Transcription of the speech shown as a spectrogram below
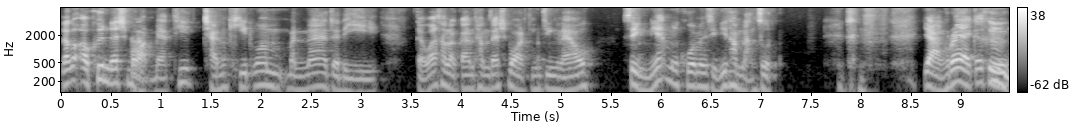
แล้วก็เอาขึ้น dashboard แบบที่ฉันคิดว่ามันน่าจะดี แต่ว่าสำหรับการทำ dashboard จริง ๆ แล้ว สิ่งเนี้ยมันควรเป็นสิ่งที่ทำหลังสุด อย่างแรกก็คืออม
